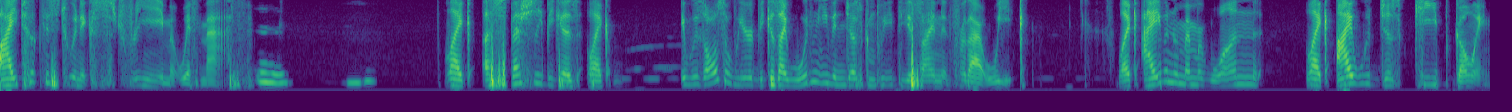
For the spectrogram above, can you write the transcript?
I took this to an extreme with math. Mhm. Like, especially because, like, it was also weird because I wouldn't even just complete the assignment for that week. Like, I even remember one, like, I would just keep going.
